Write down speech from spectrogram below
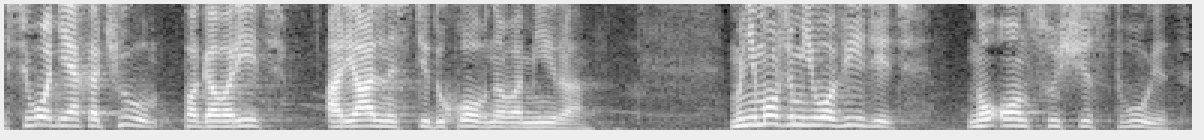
Сегодня я хочу поговорить о реальности духовного мира. Мы не можем его видеть, но он существует.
